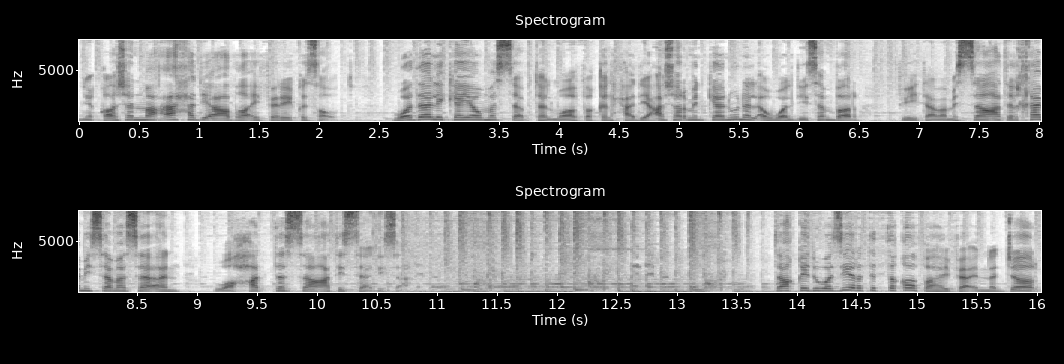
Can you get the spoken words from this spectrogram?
نقاشا مع أحد أعضاء فريق صوت. وذلك يوم السبت الموافق الحادي عشر من كانون الأول ديسمبر في تمام الساعة الخامسة مساء وحتى الساعة السادسة. تعقد وزيرة الثقافة هيفاء النجار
